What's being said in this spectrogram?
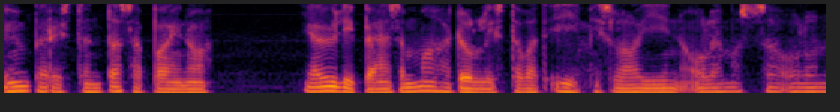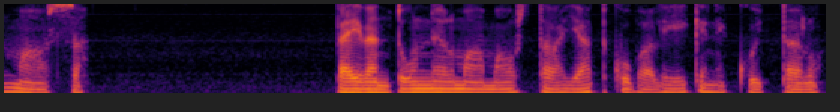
ympäristön tasapainoa – ja ylipäänsä mahdollistavat ihmislajin olemassaolon maassa. Päivän tunnelmaa maustaa jatkuva liikennekuittailu.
